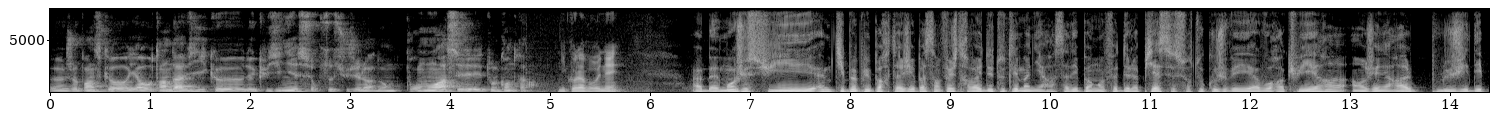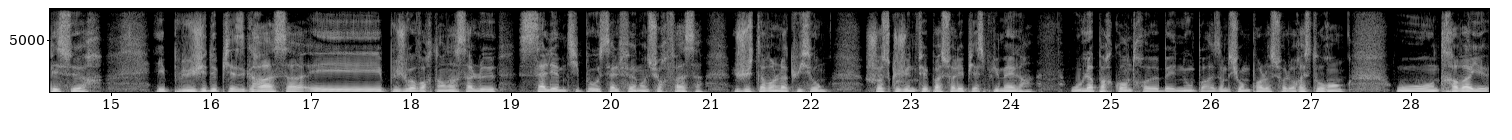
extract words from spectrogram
je pense qu'il y a autant d'avis que de cuisiniers sur ce sujet-là. Donc pour moi, c'est tout le contraire. Nicolas Brunet ah ben moi je suis un petit peu plus partagé parce qu'en fait je travaille de toutes les manières. Ça dépend en fait de la pièce surtout que je vais avoir à cuire. En général, plus j'ai d'épaisseur et plus j'ai de pièces grasses et plus je vais avoir tendance à le saler un petit peu au sel fin en surface juste avant la cuisson, chose que je ne fais pas sur les pièces plus maigres. Où là par contre, ben, nous par exemple si on parle sur le restaurant où on travaille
